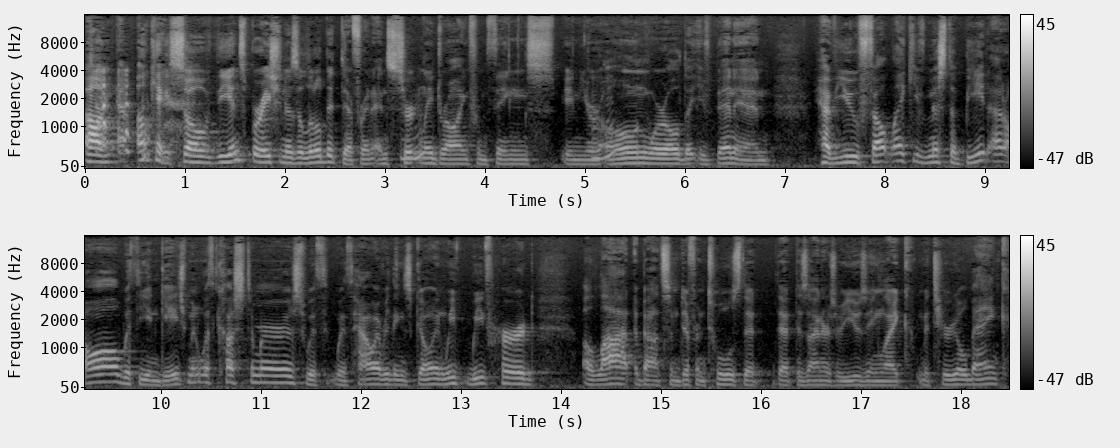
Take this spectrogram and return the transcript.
um, okay, so the inspiration is a little bit different and certainly mm-hmm. drawing from things in your mm-hmm. own world that you've been in. Have you felt like you've missed a beat at all with the engagement with customers, with, with how everything's going? We've, we've heard a lot about some different tools that, that designers are using, like Material Bank,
